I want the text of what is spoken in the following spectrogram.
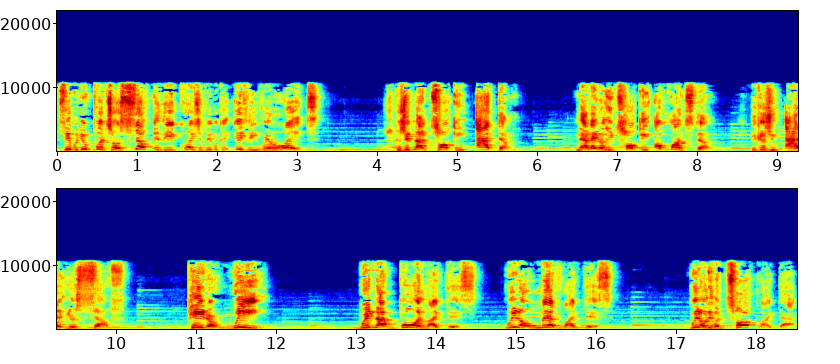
See, when you put yourself in the equation, people can easily relate. Because you're not talking at them. Now they know you're talking amongst them because you added yourself. Peter, we, we're not born like this. We don't live like this. We don't even talk like that.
